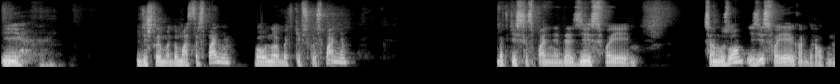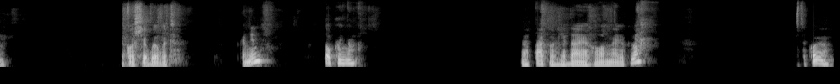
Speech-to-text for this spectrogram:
І дійшли ми до мастер спальні, головної батьківської спальні. Батьківська спальня йде зі своїм санвузлом і зі своєю гардеробною. Також є вивід камін топленням. Так виглядає головне вікно. З такою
